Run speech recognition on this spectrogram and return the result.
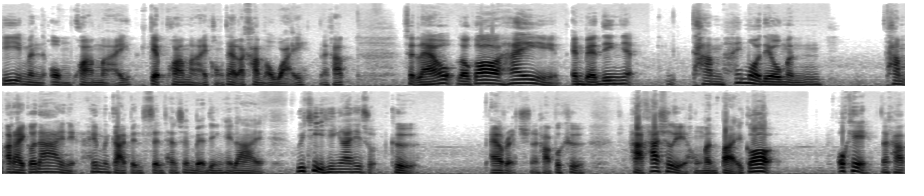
ที่มันอมความหมาย เก็บความหมายของแต่ละคำเอาไว้นะครับ เสร็จแล้วเราก็ให้ embedding เนี่ยทำให้โมเดลมัน ทำอะไรก็ได้เนี่ยให้มันกลายเป็น sentence embedding ให้ได้ วิธีที่ง่ายที่สุดคือ average นะครับก็คือหาค่าเฉลี่ยของมันไปก็โอเคนะครับ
